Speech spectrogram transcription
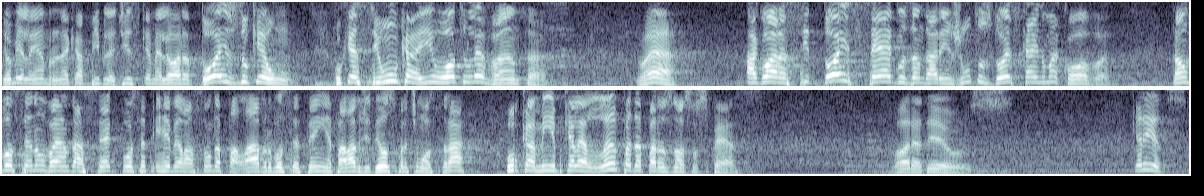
Eu me lembro né, que a Bíblia diz que é melhor dois do que um. Porque se um cair, o outro levanta. Não é? Agora, se dois cegos andarem juntos, os dois caem numa cova. Então você não vai andar cego, porque você tem revelação da palavra, você tem a palavra de Deus para te mostrar o caminho, porque ela é lâmpada para os nossos pés. Glória a Deus. Queridos,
